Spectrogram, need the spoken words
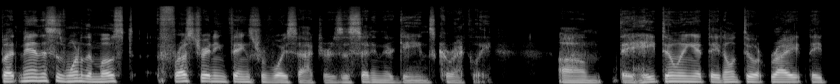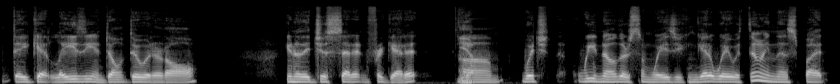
But man, this is one of the most frustrating things for voice actors is setting their gains correctly. Um, they hate doing it. They don't do it right. They they get lazy and don't do it at all. You know, they just set it and forget it. Yep. Um, which we know there's some ways you can get away with doing this, but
